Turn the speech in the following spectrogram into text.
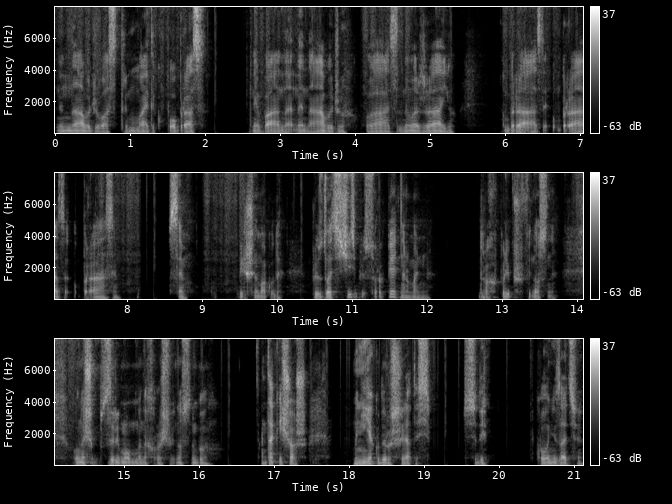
Ненавиджу вас, тримайте купу образ. Невана, ненавиджу вас, зневажаю. Образи, образи, образи. Все. Більше нема куди. Плюс 26, плюс 45 нормально. Трохи поліпшив відносини. Головне, щоб з Римом в мене хороші відносини були. Так і що ж, мені є куди розширятись. Сюди. В колонізацію.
